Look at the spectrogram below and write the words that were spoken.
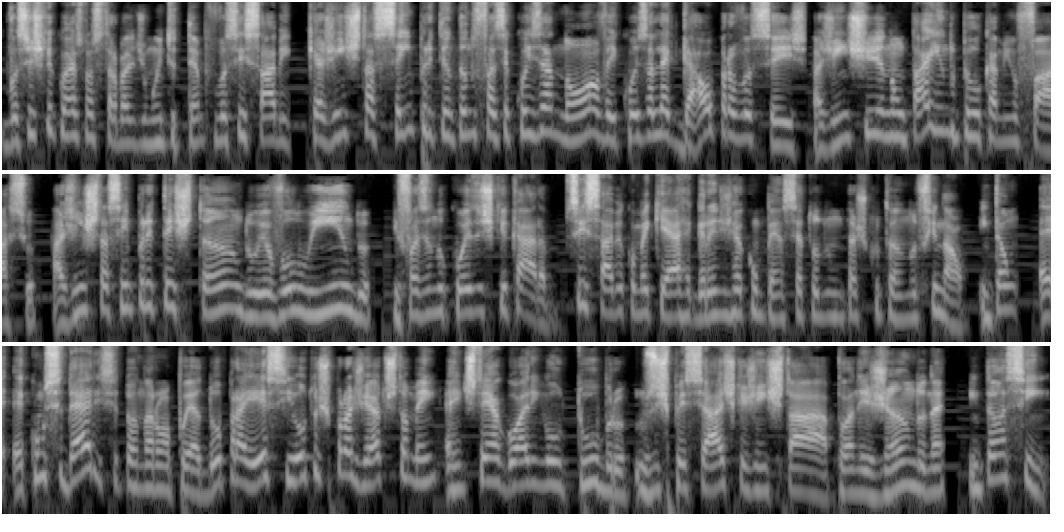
vocês que conhecem nosso trabalho de muito tempo, vocês sabem que a gente tá sempre tentando fazer coisa nova e coisa legal para vocês. A gente não tá indo pelo caminho fácil. A gente tá sempre testando, evoluindo e fazendo coisas que, cara, vocês sabem como é que é a grande recompensa é todo mundo tá escutando no final. Então, é, é considere se tornar um apoiador para esse e outros projetos também. A gente tem agora em outubro os especiais que a gente está planejando, né? Então, assim,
